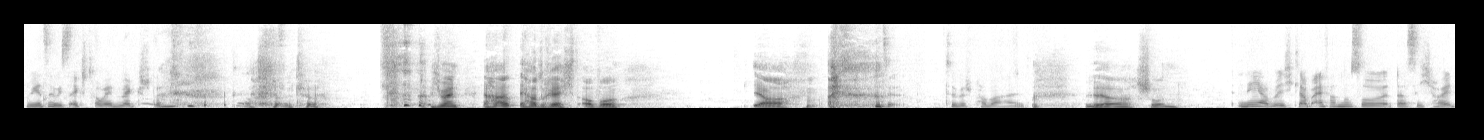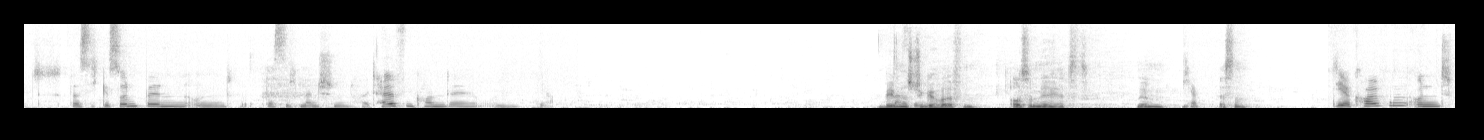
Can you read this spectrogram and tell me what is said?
Und jetzt habe ich es extra weit weggestellt. Alter. Ich meine, er hat, er hat recht, aber ja, Ty- Typisch Papa halt. ja, schon. Nee, aber ich glaube einfach nur so, dass ich heute, dass ich gesund bin und dass ich Menschen heute helfen konnte und ja. Wem hast du geholfen? Außer mir jetzt. Mit dem Ich hab- Essen. dir geholfen und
